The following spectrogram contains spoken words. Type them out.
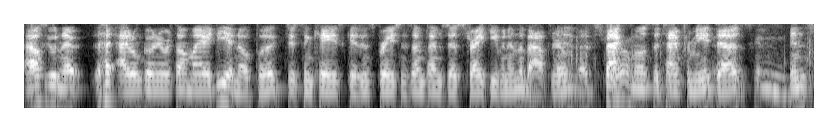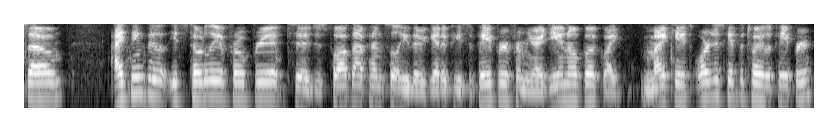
I also go. Ne- I don't go anywhere without my idea notebook, just in case, because inspiration sometimes does strike even in the bathroom. That's in fact, true. most of the time for me it Yeah, does. And so I think that it's totally appropriate to just pull out that pencil, either get a piece of paper from your idea notebook, like in my case, or just get the toilet paper,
